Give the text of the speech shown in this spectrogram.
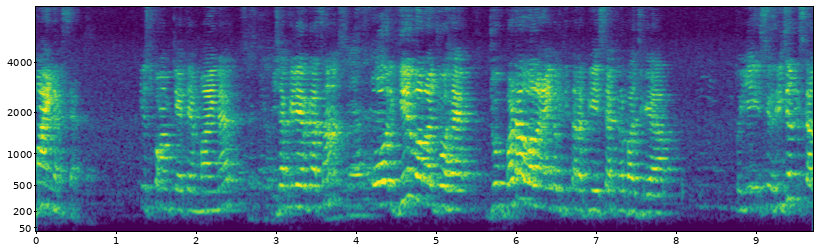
माइनर सेक्टर इसको हम कहते हैं माइनर ईशा क्लियर का सा और ये वाला जो है जो बड़ा वाला एंगल की तरफ़ ये सेक्टर बच गया। तो ये इस रीजन इसका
